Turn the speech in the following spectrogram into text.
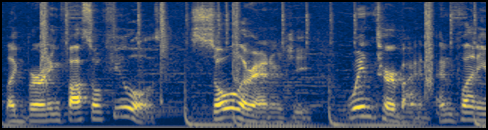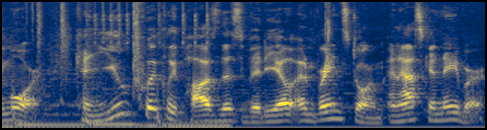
like burning fossil fuels, solar energy, wind turbines, and plenty more. Can you quickly pause this video and brainstorm and ask a neighbor,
